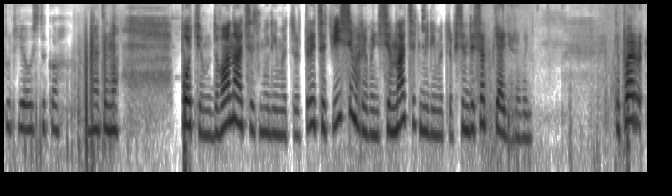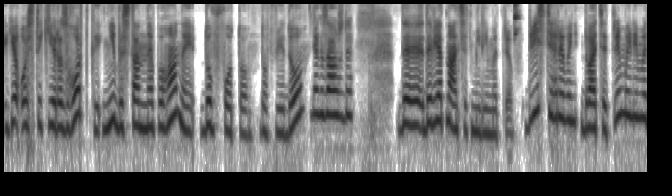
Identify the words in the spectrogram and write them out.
Тут є ось така вмятина. Потім 12 мм 38 гривень, 17 мм 75 гривень. Тепер є ось такі розгортки, ніби стан непоганий до фото, до відео, як завжди. 19 мм 200 гривень, 23 мм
